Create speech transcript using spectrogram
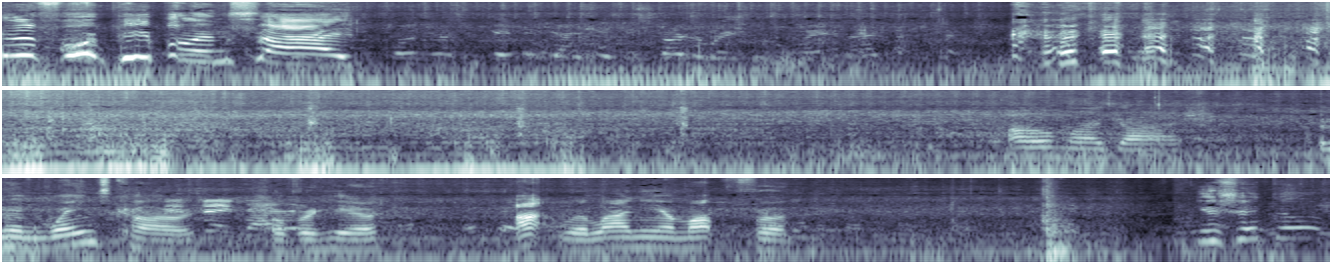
at the four people inside. oh my gosh. And then Wayne's car over here. Ah, we're lining him up for. You should do it.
